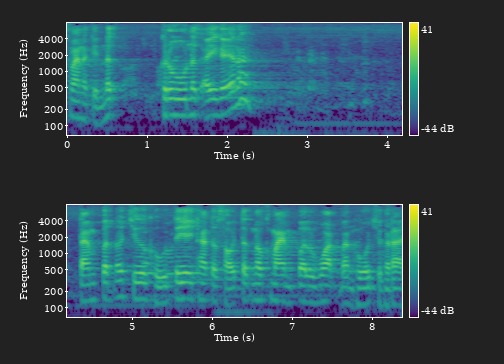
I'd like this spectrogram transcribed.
ស្មានតែគេនឹកគ្រូនឹកអីគេណាតាមពិតនោះជឿគ្រូទាយថាទៅស្រោចទឹកនៅខ្មែរ7វត្តបានរួចចង្រៃ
